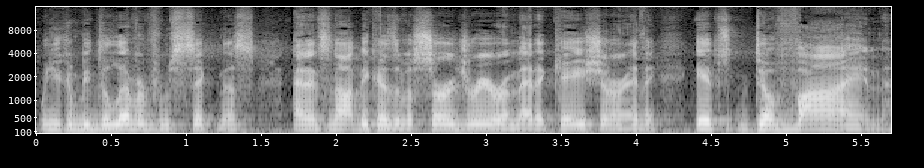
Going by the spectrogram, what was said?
when you can be delivered from sickness, and it's not because of a surgery or a medication or anything, it's divine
